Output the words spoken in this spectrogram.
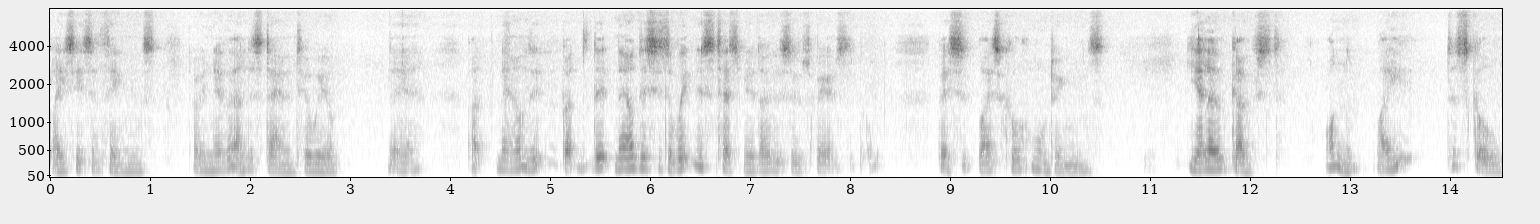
places, and things that we never understand until we are there. But now, but now this is the witness testimony of those who experienced bicycle hauntings. Yellow Ghost. On the way to school,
